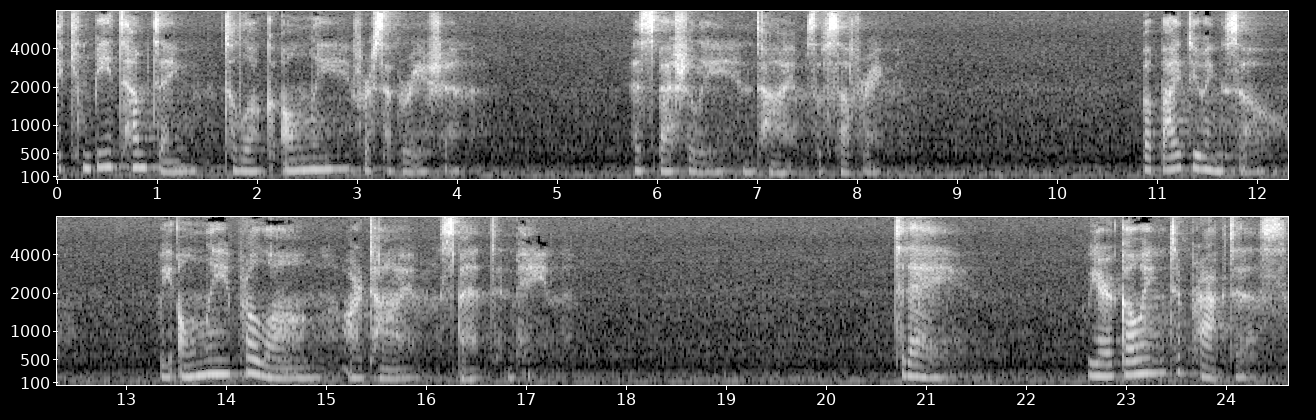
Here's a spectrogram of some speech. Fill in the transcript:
It can be tempting to look only for separation, especially in times of suffering. But by doing so, we only prolong our time spent in pain. Today, we are going to practice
